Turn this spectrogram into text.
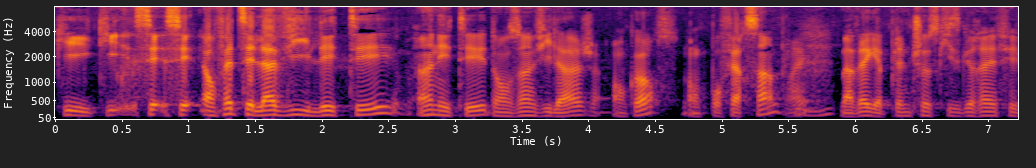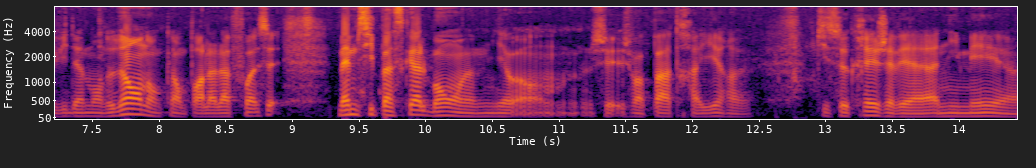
qui, qui, c'est- en fait, c'est la vie l'été, un été, dans un village en Corse. Donc, pour faire simple, mais avec il y a plein de choses qui se greffent évidemment dedans. Donc, on parle à la fois. Même si Pascal, bon, euh, je ne vais pas trahir. euh, Petit secret, j'avais animé euh,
